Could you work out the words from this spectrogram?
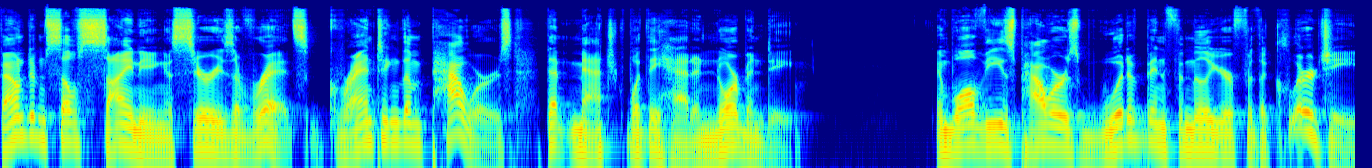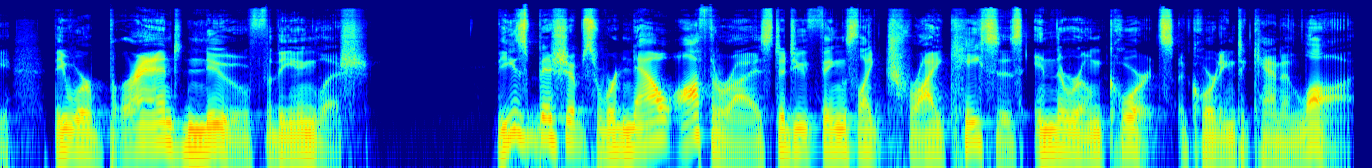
found himself signing a series of writs granting them powers that matched what they had in Normandy. And while these powers would have been familiar for the clergy, they were brand new for the English. These bishops were now authorized to do things like try cases in their own courts, according to canon law.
